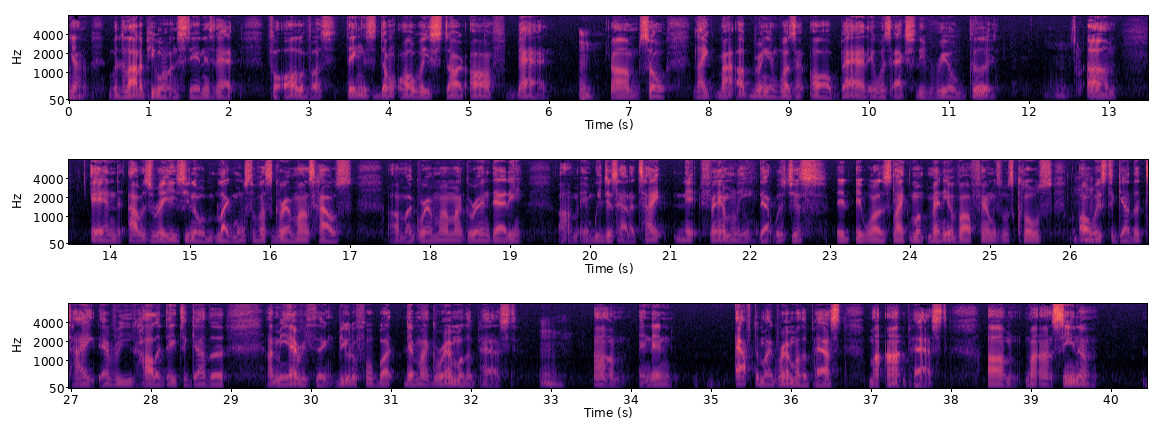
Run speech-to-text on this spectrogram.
yeah, what a lot of people understand is that for all of us, things don't always start off bad. Mm. Um, so, like my upbringing wasn't all bad; it was actually real good. Mm-hmm. Um, and I was raised, you know, like most of us, grandma's house uh, my grandma, my granddaddy, um, and we just had a tight knit family that was just it, it was like m- many of our families was close mm-hmm. always together tight every holiday together i mean everything beautiful but then my grandmother passed mm. um, and then after my grandmother passed my aunt passed um, my aunt Cena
